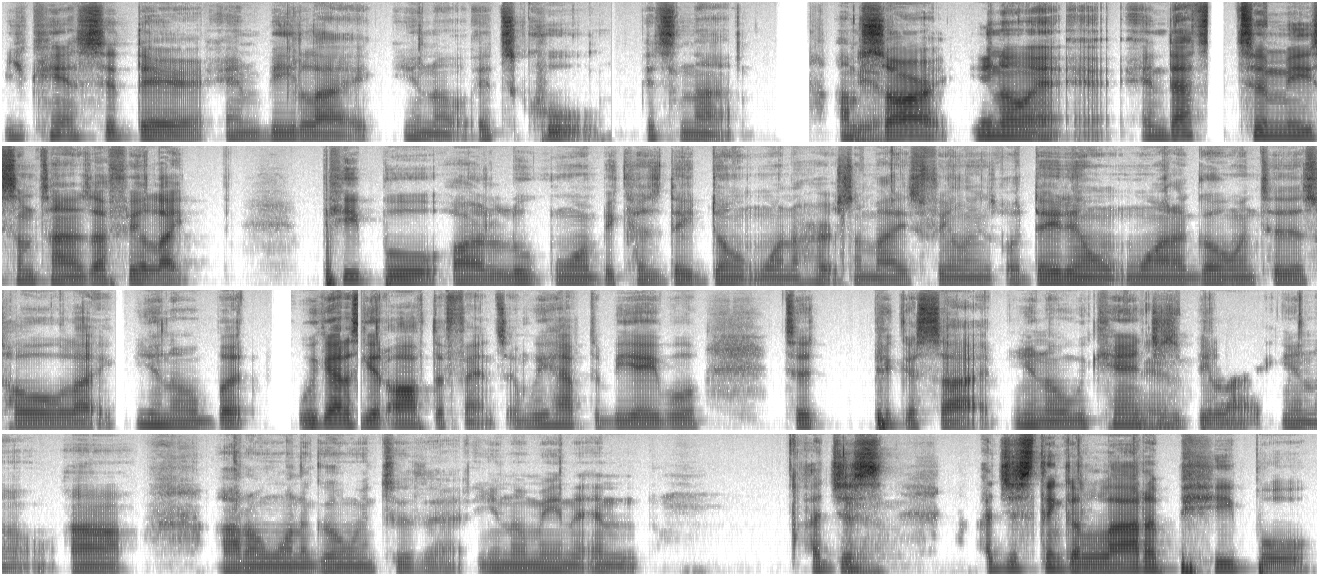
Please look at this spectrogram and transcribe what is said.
you can't sit there and be like, you know, it's cool. It's not. I'm Yeah. sorry. You know, and, and that's to me sometimes I feel like people are lukewarm because they don't want to hurt somebody's feelings or they don't want to go into this whole like, you know, but we got to get off the fence and we have to be able to pick a side. You know, we can't Yeah. just be like, you know, uh I don't want to go into that. You know what I mean? And I Yeah. just I just think a lot of people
